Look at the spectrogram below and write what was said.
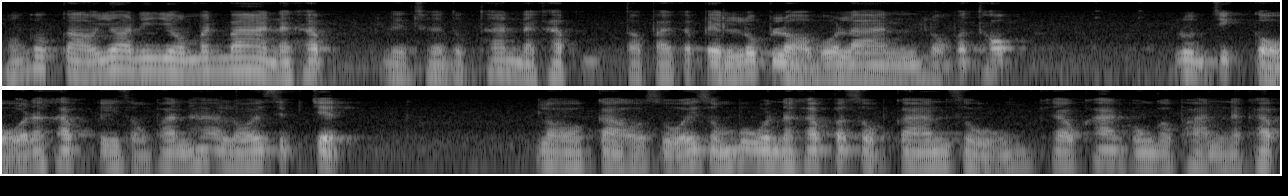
ของเก่าๆยอดนิยมบ้านๆนะครับเรียนเชิญทุกท่านนะครับ ต่อไปก็เป็นรูปหล่อโบราณหลวงพ่อทบรุ่นจิกโกนะครับ ปี 2517 หล่อเก่าสวยสมบูรณ์นะครับ ประสบการณ์สูงแคล้วคลาดคงกระพันนะครับ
